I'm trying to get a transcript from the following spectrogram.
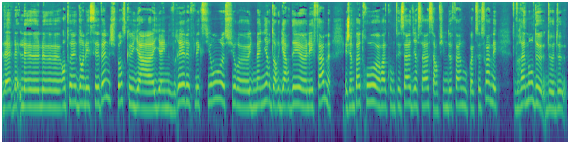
Antoinette dans les Seven, je pense qu'il y a, une vraie réflexion sur euh, une manière de regarder euh, les femmes. Et j'aime pas trop euh, raconter ça, dire ça, c'est un film de femme ou quoi que ce soit, mais vraiment de, de, de,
